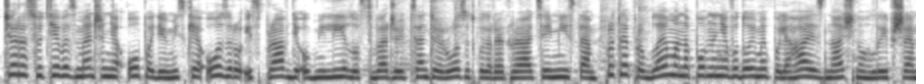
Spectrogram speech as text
Через суттєве зменшення опадів міське озеро і справді обміліло, стверджують в розвитку та рекреації міста. Проте проблема наповнення водойми полягає значно глибше,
